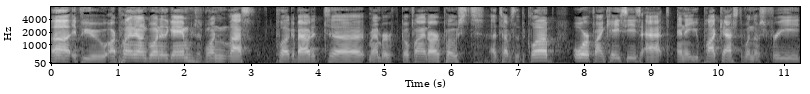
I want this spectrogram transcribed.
uh, if you are planning on going to the game, just one last plug about it. Uh, remember, go find our post at Tubs at the Club or find Casey's at NAU Podcast to win those free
